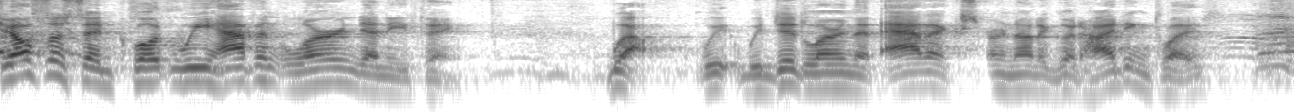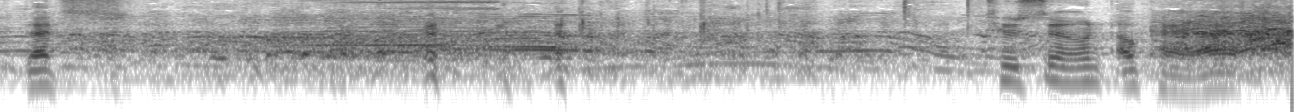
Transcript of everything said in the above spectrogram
she also said, quote, we haven't learned anything. Well, we, we did learn that attics are not a good hiding place. That's too soon. Okay. I...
